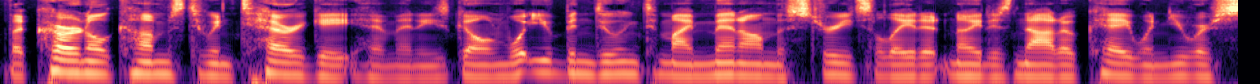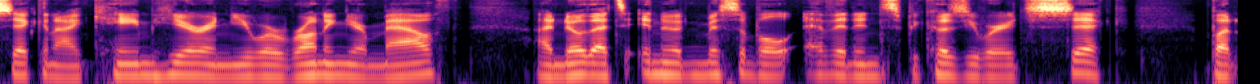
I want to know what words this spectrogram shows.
The colonel comes to interrogate him, and he's going, What you've been doing to my men on the streets late at night is not okay. When you were sick and I came here and you were running your mouth, I know that's inadmissible evidence because you were sick, but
